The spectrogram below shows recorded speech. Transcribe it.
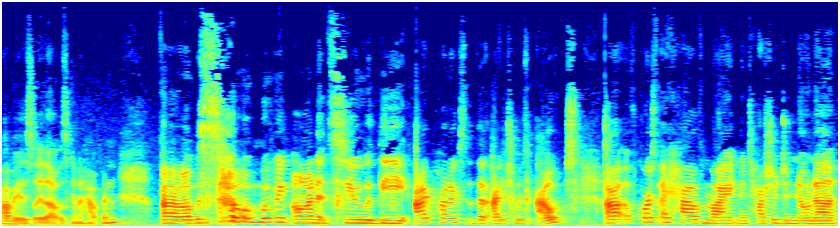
Obviously that was going to happen. Uh, so moving on to the eye products that I chose out. Uh, of course I have my Natasha Denona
